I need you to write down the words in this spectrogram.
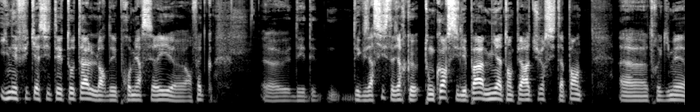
inefficacité totale lors des premières séries euh, en fait euh, d'exercices, c'est-à-dire que ton corps s'il est pas mis à température, si t'as pas euh, entre guillemets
